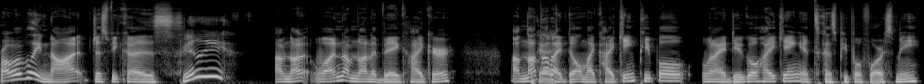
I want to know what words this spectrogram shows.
Probably not. Just because Really? I'm not one. I'm not a big hiker. Um, not that I don't like hiking. People when I do go hiking, it's because people force me.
